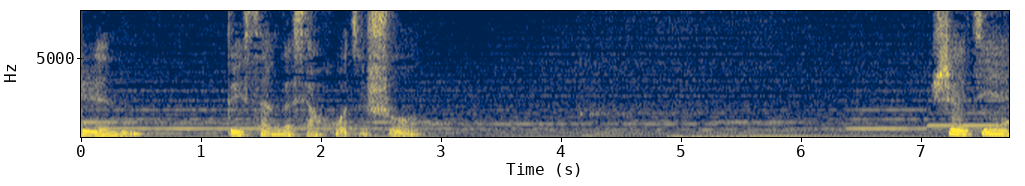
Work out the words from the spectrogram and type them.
人对三个小伙子说：“射箭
